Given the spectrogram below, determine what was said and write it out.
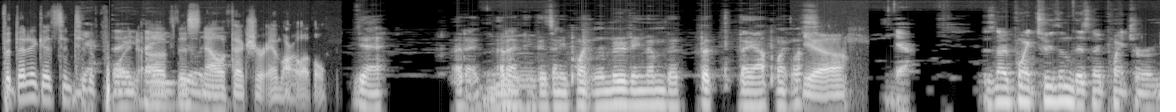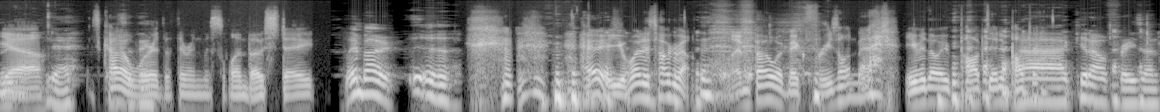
But then it gets into Yeah, the point they of this really now are. affects your MR level. Yeah. I don't. I don't think mm. there's any point in removing them, but but they are pointless. Yeah. yeah. There's no point to them. There's no point to remove. them. Yeah. Yeah. It's kind of the thing. weird that they're in this limbo state. Limbo. Hey, you want to talk about limbo and make Freezon mad? Even though he popped in and popped out? Ah, good old Friesen.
